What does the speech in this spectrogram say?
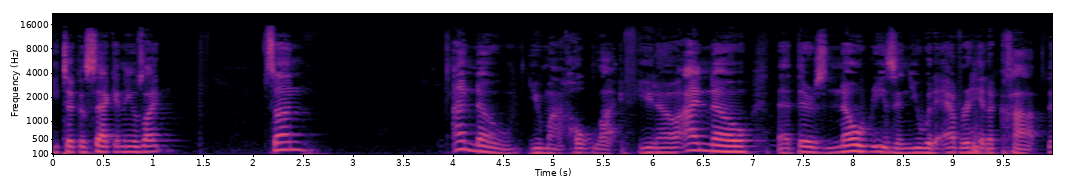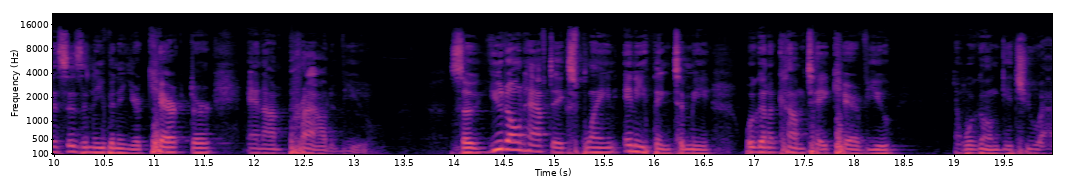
he took a second. he was like, "Son, I know you my whole life. You know, I know that there's no reason you would ever hit a cop. This isn't even in your character, and I'm proud of you. So you don't have to explain anything to me. We're going to come take care of you, and we're going to get you out.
